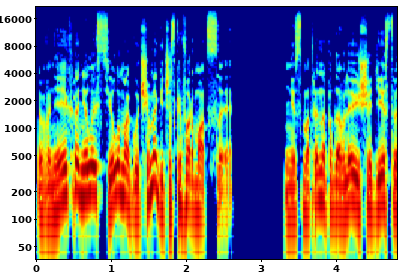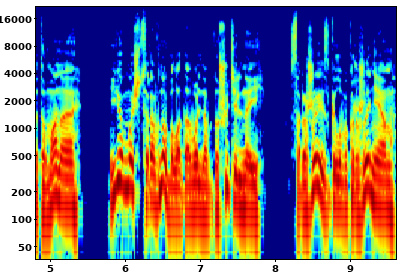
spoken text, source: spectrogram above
В ней хранилась сила могучей магической формации. Несмотря на подавляющее действие тумана, ее мощь все равно была довольно внушительной, Сражаясь с головокружением,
